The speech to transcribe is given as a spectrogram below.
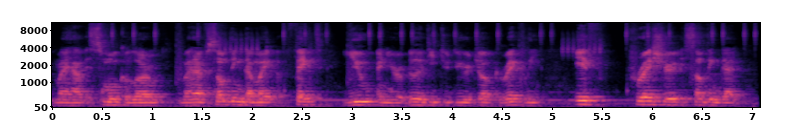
you might have a smoke alarm, you might have something that might affect you and your ability to do your job correctly if pressure is something that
